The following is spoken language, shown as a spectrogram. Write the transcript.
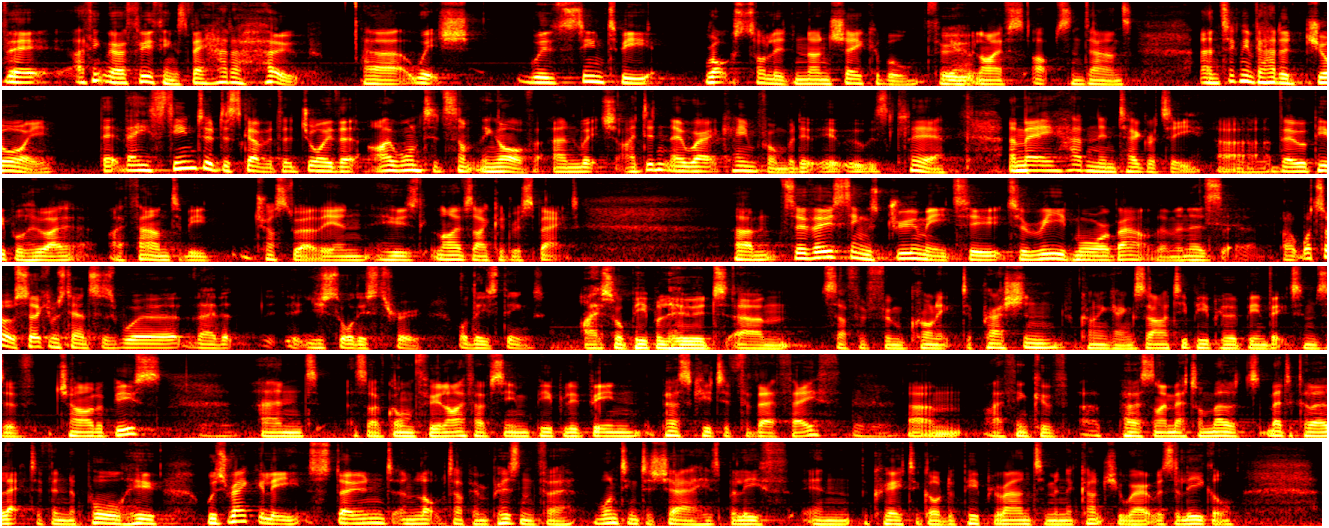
They, I think there are three things. They had a hope, uh, which would seem to be rock solid and unshakable through yeah. life's ups and downs. And they had a joy. that they seemed to have discovered a joy that I wanted something of, and which I didn't know where it came from, but it, it, it was clear. And they had an integrity. Uh, mm-hmm. They were people who I, I found to be trustworthy and whose lives I could respect. Um, so those things drew me to to read more about them. And as uh, what sort of circumstances were they that you saw this through, or these things? I saw people who had um, suffered from chronic depression, chronic anxiety, people who had been victims of child abuse, mm-hmm. and as I've gone through life, I've seen people who've been persecuted for their faith. Mm-hmm. Um, I think of a person I met on medical elective in Nepal who was regularly stoned and locked up in prison for wanting to share his belief in the Creator God with people around him in a country where it was illegal.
